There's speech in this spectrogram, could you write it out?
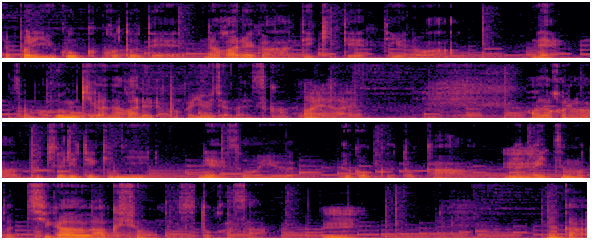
やっぱり動くことで流れができてっていうのはねその運気が流れるとか言うじゃないですか。はいはい。あだから物理的にねそういう動くとか、うん。なんかいつもと違うアクションを起こすとかさ。うん。なんか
